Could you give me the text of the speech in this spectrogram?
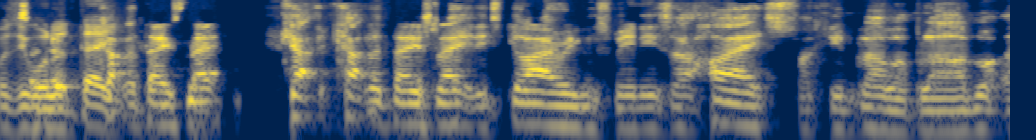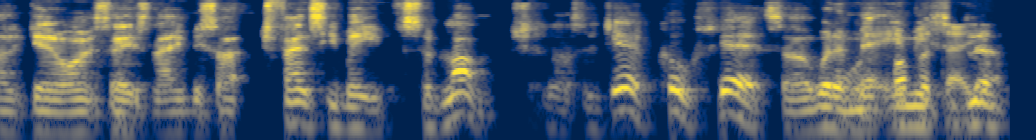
was he so on a? Couple of days later, couple of days later, this guy rings me and he's like, "Hi, it's fucking blah blah blah." I'm not again. I won't say his name. He's like, "Fancy meeting for some lunch?" And I said, "Yeah, of course, yeah." So I went and met him. He said, "Look."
